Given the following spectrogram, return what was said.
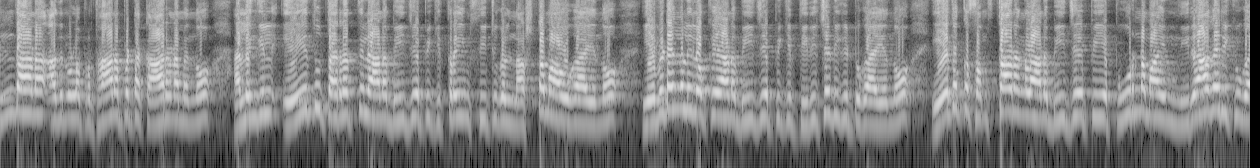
എന്താണ് അതിനുള്ള പ്രധാനപ്പെട്ട കാരണമെന്നോ അല്ലെങ്കിൽ ഏതു തരത്തിലാണ് ബി ജെ പിക്ക് ഇത്രയും സീറ്റുകൾ നഷ്ടമാവുക എന്നോ എവിടങ്ങളിലൊക്കെയാണ് ബി ജെ പിക്ക് തിരിച്ചടി കിട്ടുക എന്നോ ഏതൊക്കെ സംസ്ഥാനങ്ങളാണ് ബി ജെ പിയെ പൂർണമായും നിരാകരിക്കുക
